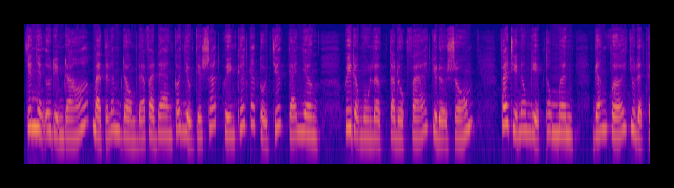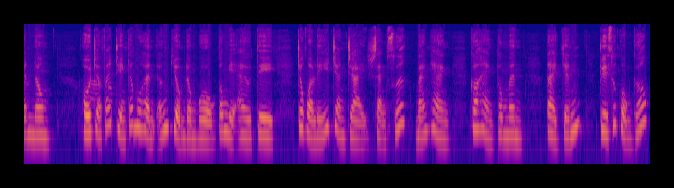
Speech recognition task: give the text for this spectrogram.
Chính những ưu điểm đó mà tỉnh Lâm Đồng đã và đang có nhiều chính sách khuyến khích các tổ chức cá nhân huy động nguồn lực tạo đột phá chuyển đổi số, phát triển nông nghiệp thông minh gắn với du lịch canh nông, hỗ trợ phát triển các mô hình ứng dụng đồng bộ công nghệ IoT trong quản lý trang trại, sản xuất, bán hàng, kho hàng thông minh, tài chính, truy xuất nguồn gốc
